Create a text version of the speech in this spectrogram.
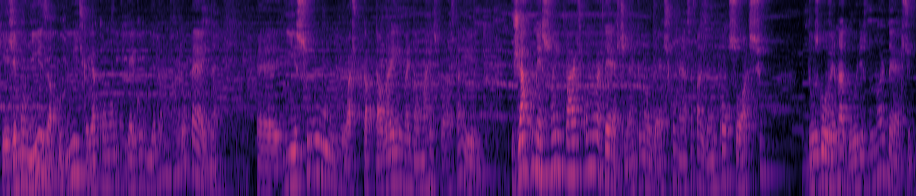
que hegemoniza a política e a, e a economia da União Europeia. Né? É, e isso eu acho que o capital vai, vai dar uma resposta a ele. Já começou em parte com o Nordeste, né? que o Nordeste começa fazendo um consórcio dos governadores do Nordeste.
